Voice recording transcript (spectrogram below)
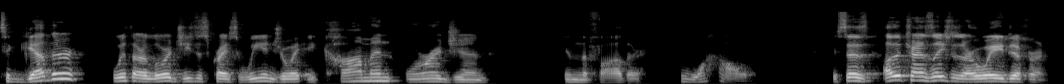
Together with our Lord Jesus Christ, we enjoy a common origin in the Father. Wow. It says other translations are way different,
